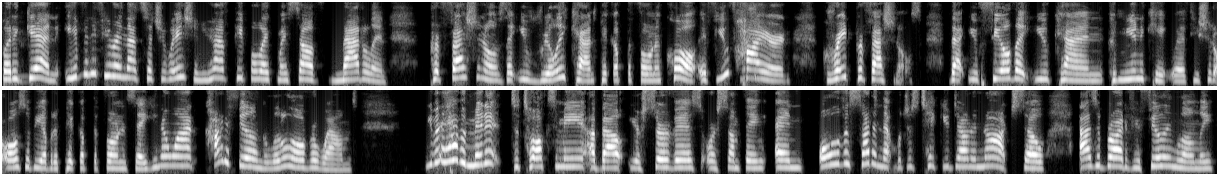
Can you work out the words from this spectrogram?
But mm. again, even if you're in that situation, you have people like myself, Madeline, professionals that you really can pick up the phone and call. If you've hired great professionals that you feel that you can communicate with, you should also be able to pick up the phone and say, you know what, kind of feeling a little overwhelmed. You may have a minute to talk to me about your service or something, and all of a sudden that will just take you down a notch. So, as a bride, if you're feeling lonely,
